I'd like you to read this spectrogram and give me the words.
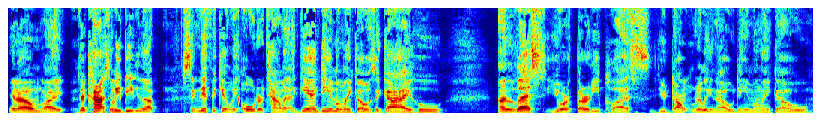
you know, like they're constantly beating up significantly older talent. Again, Dean Malenko is a guy who, unless you're 30 plus, you don't really know Dean Malenko.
